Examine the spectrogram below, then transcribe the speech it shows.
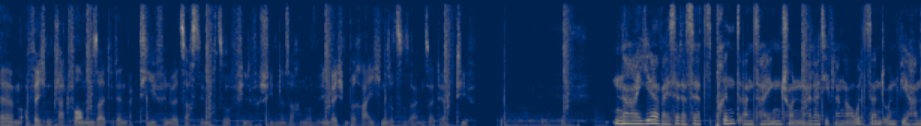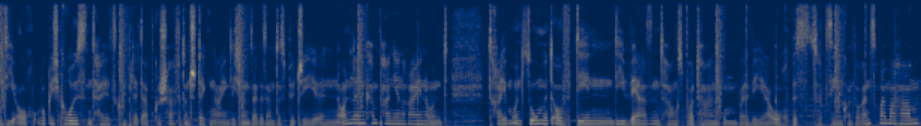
Ähm, auf welchen Plattformen seid ihr denn aktiv, wenn du jetzt sagst, ihr macht so viele verschiedene Sachen? In welchen Bereichen sozusagen seid ihr aktiv? Na, jeder weiß ja, dass jetzt Printanzeigen schon relativ lange out sind und wir haben die auch wirklich größtenteils komplett abgeschafft und stecken eigentlich unser gesamtes Budget in Online-Kampagnen rein und treiben uns somit auf den diversen Tagungsportalen rum, weil wir ja auch bis zu zehn Konferenzräume haben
